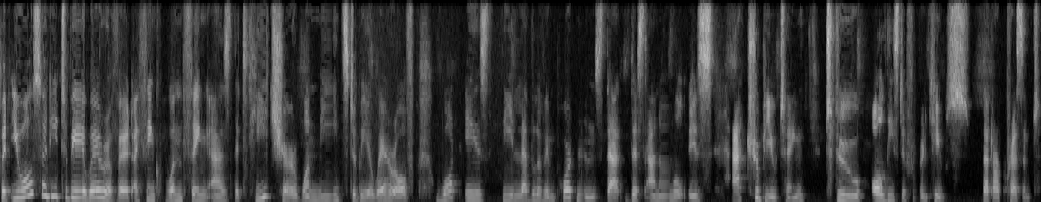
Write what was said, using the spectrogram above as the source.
But you also need to be aware of it. I think one thing as the teacher, one needs to be aware of what is the level of importance that this animal is attributing to all these different cues that are present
